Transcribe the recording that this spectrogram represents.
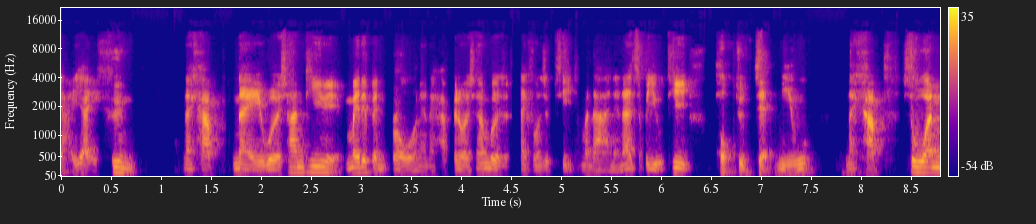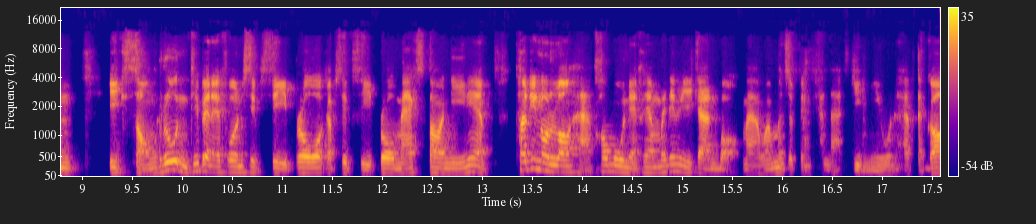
ยายใหญ่ขึ้น นะครับในเวอร์ชันที่ไม่ได้เป็น Pro เนี่ยนะครับเป็นเวอร์ชันเบอร์ iPhone 14 ธรรมดาเนี่ยน่าจะไปอยู่ที่ 6.7 นิ้วนะครับส่วนอีก 2 รุ่นที่เป็น iPhone 14 Pro กับ 14 Pro Max ตอนนี้เนี่ยเท่าที่นนลองหาข้อมูลเนี่ยเขายังไม่ได้มีการบอกมาว่ามันจะเป็นขนาดกี่นิ้วนะครับแต่ก็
